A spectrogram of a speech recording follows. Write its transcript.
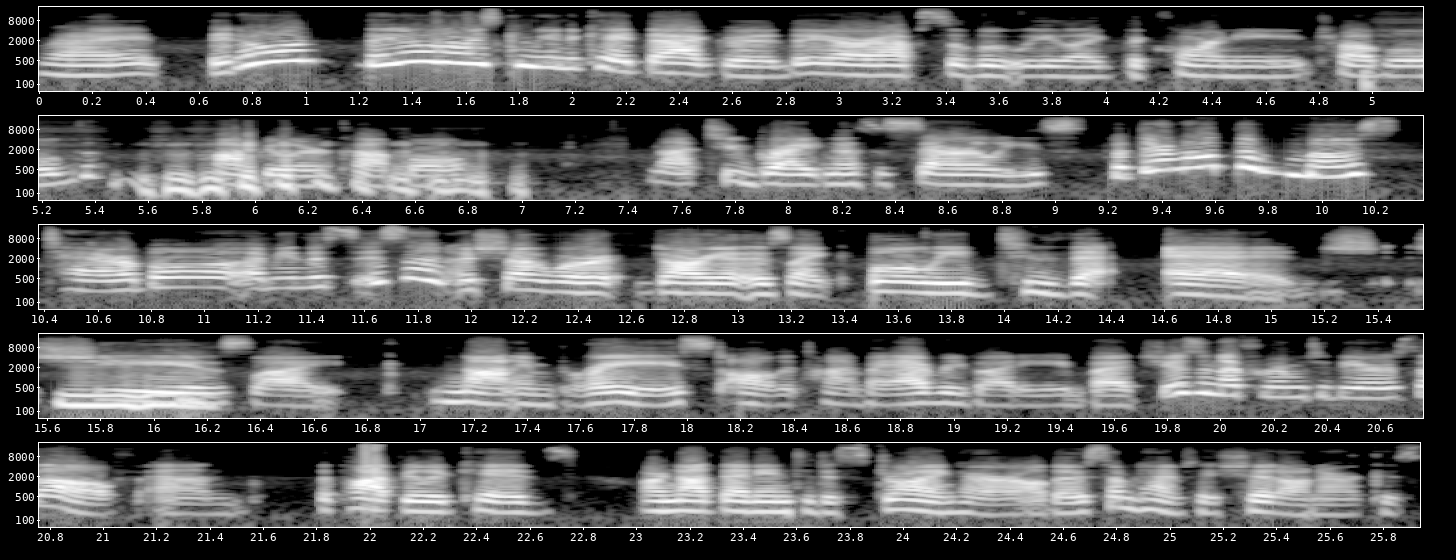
Right? They don't they don't always communicate that good. They are absolutely like the corny, troubled, popular couple. Not too bright necessarily, but they're not the most terrible. I mean, this isn't a show where Daria is like bullied to the edge. She Mhm. is like not embraced all the time by everybody, but she has enough room to be herself. And the popular kids are not that into destroying her, although sometimes they shit on her because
